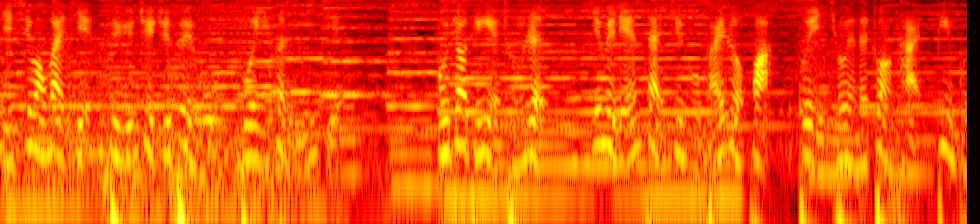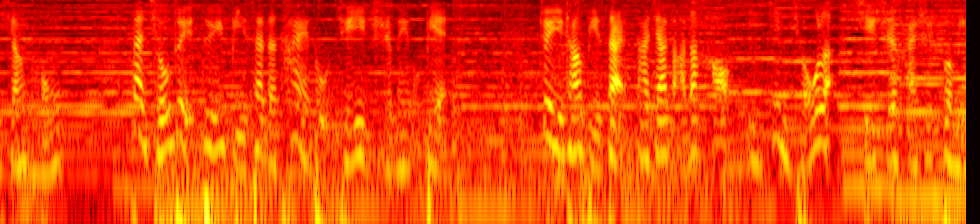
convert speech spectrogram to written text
也希望外界对于这支队伍多一份理解。冯潇霆也承认，因为联赛进入白热化，所以球员的状态并不相同，但球队对于比赛的态度却一直没有变。这一场比赛大家打得好，你进球了，其实还是说明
